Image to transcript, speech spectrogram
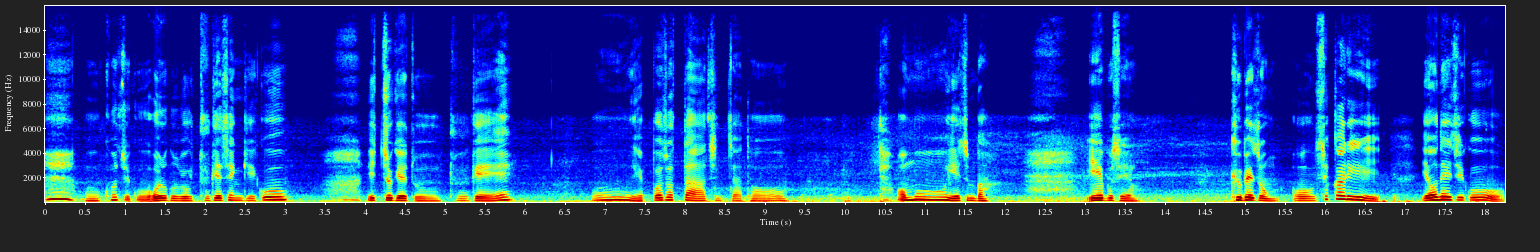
어, 커지고, 얼굴 여기 두 개 생기고, 이쪽에도 두 개. 오, 예뻐졌다, 진짜 더. 어머, 얘 좀 봐. 얘 보세요. 교배종. 어, 색깔이 연해지고,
